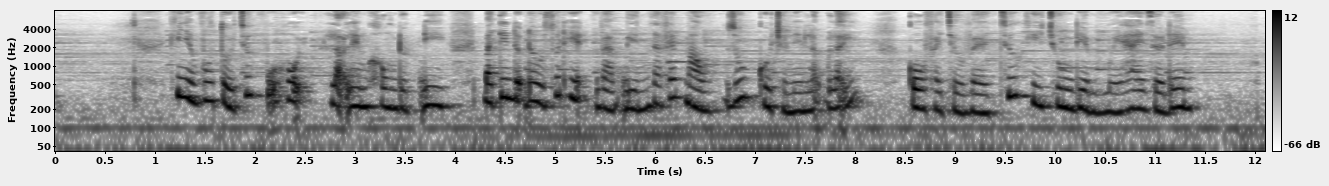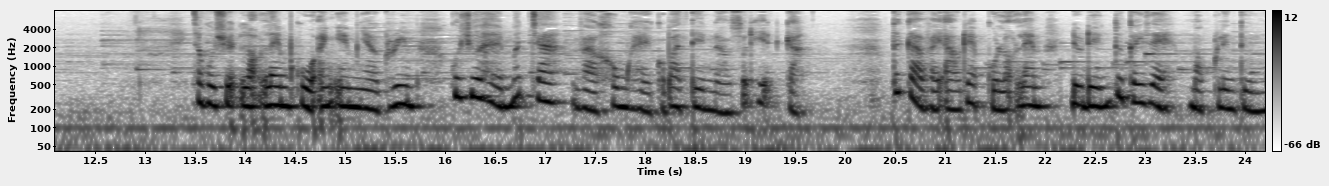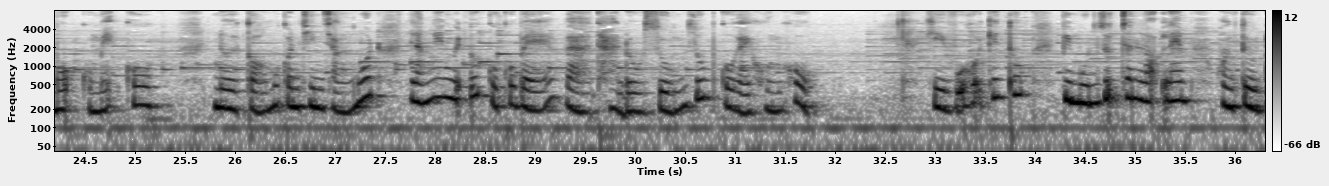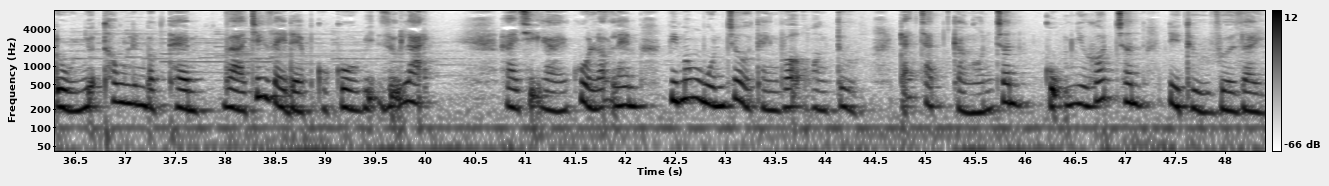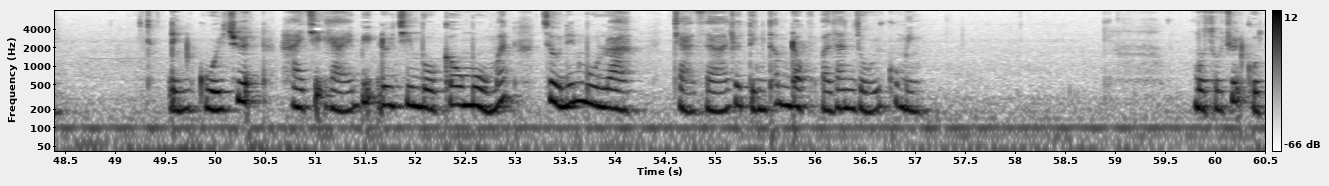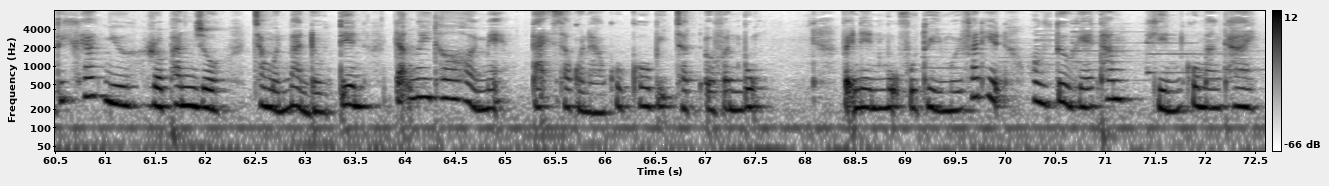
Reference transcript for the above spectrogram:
Khi nhà vua tổ chức vũ hội, Lọ Lem không được đi, bà tiên đỡ đầu xuất hiện và biến ra phép màu giúp cô trở nên lộng lẫy cô phải trở về trước khi chuông điểm 12 giờ đêm. Trong câu chuyện lọ lem của anh em nhà Grimm, cô chưa hề mất cha và không hề có bà tiên nào xuất hiện cả. Tất cả váy áo đẹp của lọ lem đều đến từ cây rẻ mọc lên từ mộ của mẹ cô Nơi có một con chim trắng muốt lắng nghe nguyện ước của cô bé và thả đồ xuống giúp cô gái khốn khổ khi vũ hội kết thúc, vì muốn giữ chân lọ lem, hoàng tử đổ nhựa thông lên bậc thềm và chiếc giày đẹp của cô bị giữ lại. Hai chị gái của lọ lem vì mong muốn trở thành vợ hoàng tử đã chặt cả ngón chân cũng như gót chân để thử vừa giày. Đến cuối chuyện, hai chị gái bị đôi chim bồ câu mù mắt trở nên mù lòa, trả giá cho tính thâm độc và gian dối của mình. Một số chuyện cổ tích khác như Rapunzel trong ấn bản đầu tiên đã ngây thơ hỏi mẹ tại sao quần áo của cô bị chật ở phần bụng. Vậy nên mụ phù thủy mới phát hiện hoàng tử ghé thăm khiến cô mang thai.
